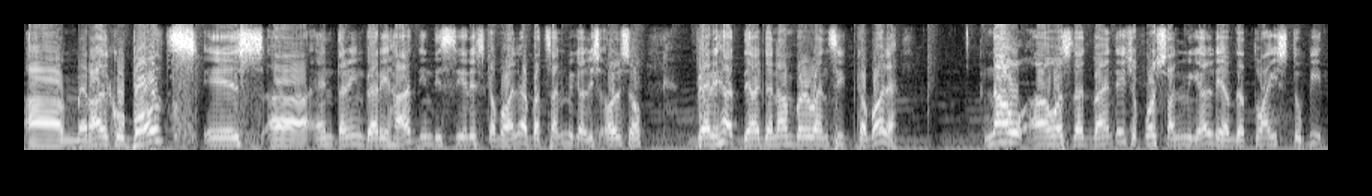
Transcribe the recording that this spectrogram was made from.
Uh, Meralco Bolts is uh, entering very hot in this series, Kabola, but San Miguel is also very hot. They are the number one seed, Kabola. Now, uh, what's the advantage? Of course, San Miguel, they have the twice to beat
